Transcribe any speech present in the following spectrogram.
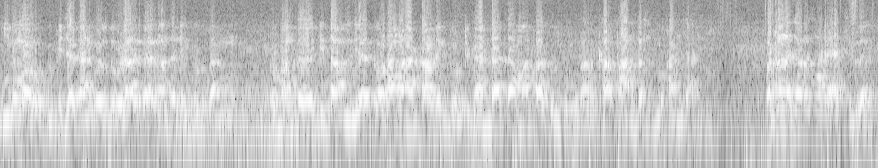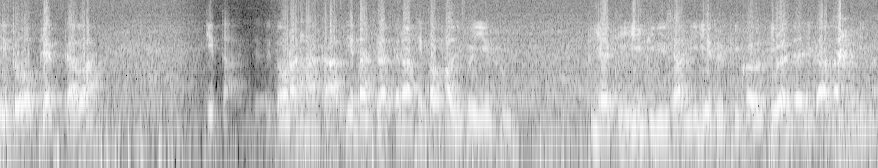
ini mau kebijakan kultural gak ngonten nih bang Romanto. Kita melihat orang nakal itu dengan kacamata kultural gak pantas untuk kancani. Padahal cara syariat jelas itu objek dakwah kita gitu. Itu orang nakal. Kita jelas kira kita kali bayiru biadihi bilisanihi terus dikolbi dari ke atas lima.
